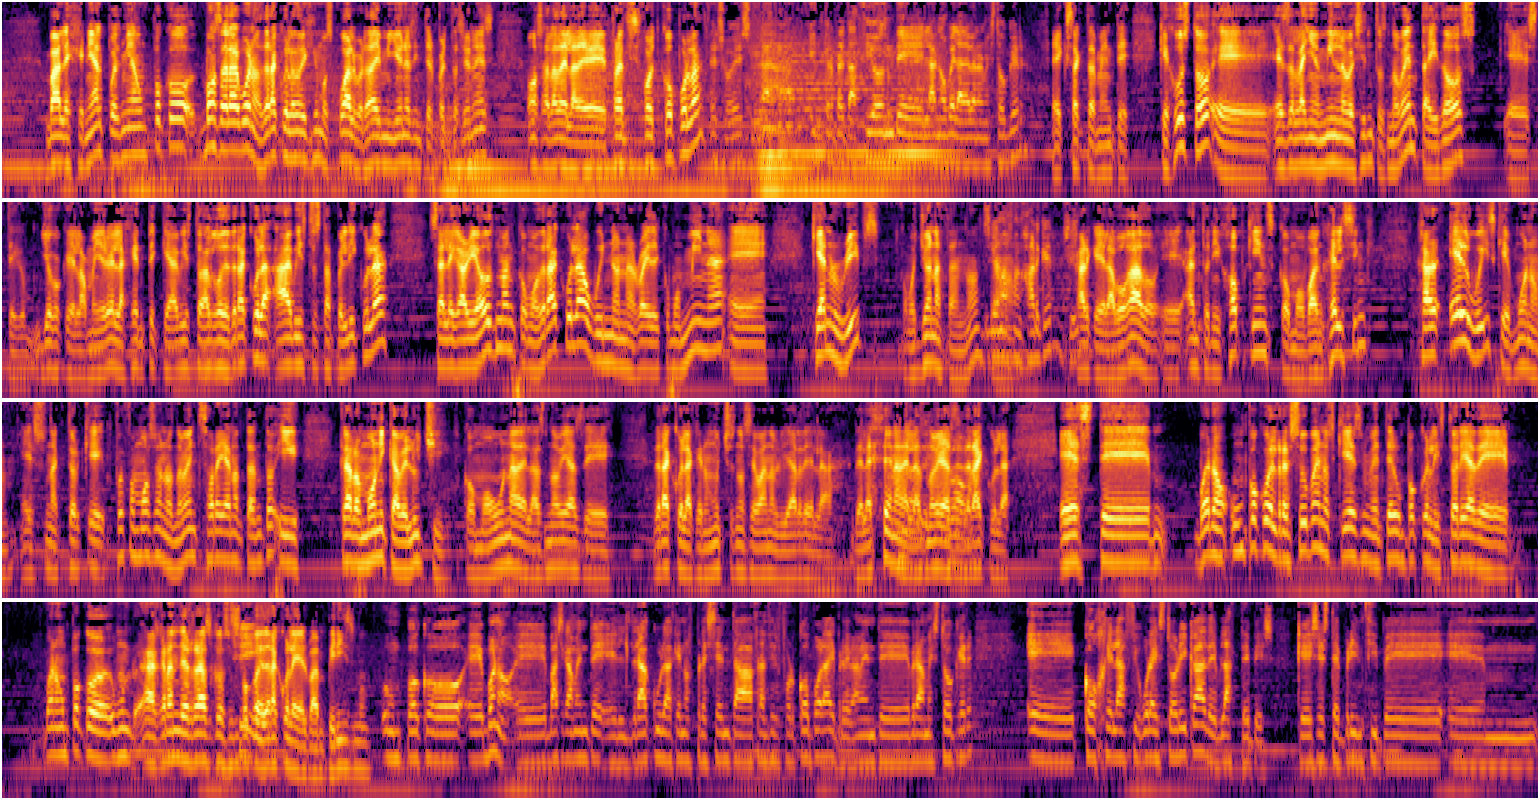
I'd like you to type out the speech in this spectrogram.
Vale, genial. Pues mira, un poco. Vamos a hablar, bueno, Drácula no dijimos cuál, ¿verdad? Hay millones de interpretaciones. Vamos a hablar de la de Francis Ford Coppola. Eso es, la interpretación de la novela de Bram Stoker. Exactamente. Que justo eh, es del año 1992. Este, yo creo que la mayoría de la gente que ha visto algo de Drácula ha visto esta película. Sale Gary Oldman como Drácula, Winona Ryder como Mina, eh, Keanu Reeves como Jonathan, ¿no? Jonathan Harker. Sí. Harker, el abogado. eh, Anthony Hopkins como Van Helsing. Carl Elwes, que bueno, es un actor que fue famoso en los 90, ahora ya no tanto. Y claro, Mónica Bellucci como una de las novias de Drácula, que muchos no se van a olvidar de la, de la escena de las novias de. Drácula. Este, bueno, un poco el resumen, nos quieres meter un poco en la historia de, bueno, un poco, un- a grandes rasgos, un Sí. poco de Drácula y el vampirismo. un poco, eh, bueno, eh, básicamente el Drácula que nos presenta Francis Ford Coppola y previamente Bram Stoker eh, coge la figura histórica de Vlad Tepes, que es este príncipe eh,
